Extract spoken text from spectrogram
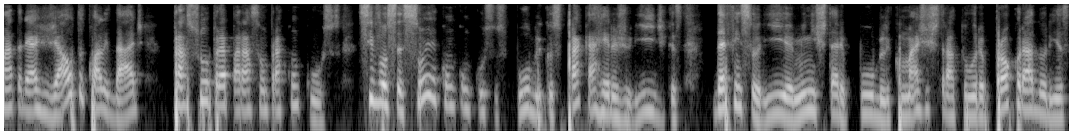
materiais de alta qualidade para sua preparação para concursos. Se você sonha com concursos públicos para carreiras jurídicas, defensoria, Ministério Público, magistratura, procuradorias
